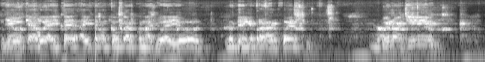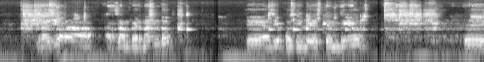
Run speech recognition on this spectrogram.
Digo que güey, ahí, te- ahí tengo que jugar con ayuda de Dios. Uno tiene que trabajar fuerte. Bueno, aquí, gracias a, a San Fernando, que ha sido posible este envío. Eh,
